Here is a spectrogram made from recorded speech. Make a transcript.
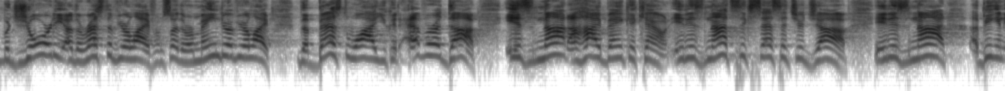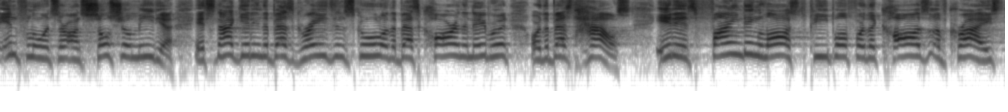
majority of the rest of your life. I'm sorry, the remainder of your life. The best why you could ever adopt is not a high bank account. It is not success at your job. It is not uh, being an influencer on social media. It's not getting the best grades in school or the best car in the neighborhood or the best house. It is finding lost people for the cause of Christ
